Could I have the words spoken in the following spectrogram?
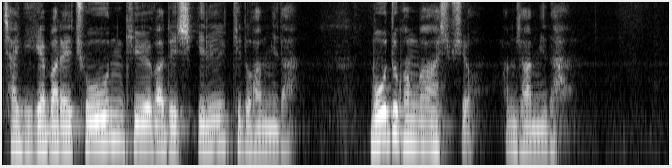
자기 개발에 좋은 기회가 되시길 기도합니다. 모두 건강하십시오. 감사합니다.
